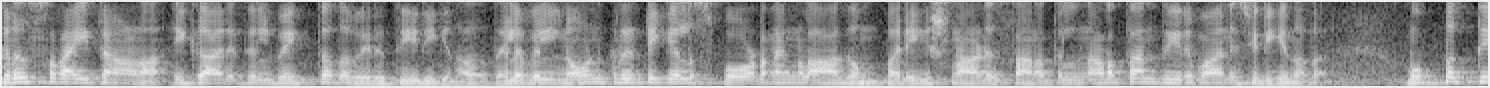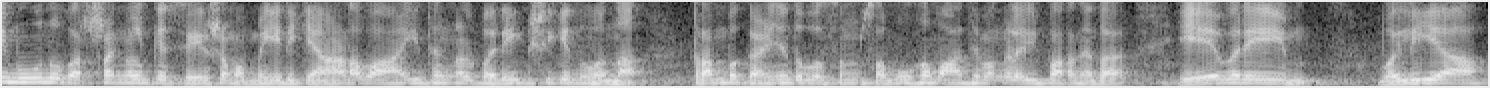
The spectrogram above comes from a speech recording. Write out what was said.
ക്രിസ് റൈറ്റ് ആണ് ഇക്കാര്യത്തിൽ വ്യക്തത വരുത്തിയിരിക്കുന്നത്. നിലവിൽ നോൺ ക്രിട്ടിക്കൽ സ്ഫോടനങ്ങളാകും പരീക്ഷണാടിസ്ഥാനത്തിൽ നടത്താൻ തീരുമാനിച്ചിരിക്കുന്നത്. മുപ്പത്തിമൂന്ന് വർഷങ്ങൾക്ക് ശേഷം അമേരിക്ക ആണവ ആയുധങ്ങൾ പരീക്ഷിക്കുന്നുവെന്ന് ട്രംപ് കഴിഞ്ഞ ദിവസം സമൂഹ മാധ്യമങ്ങളിൽ പറഞ്ഞത്. ഏവരെയും വലിയ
